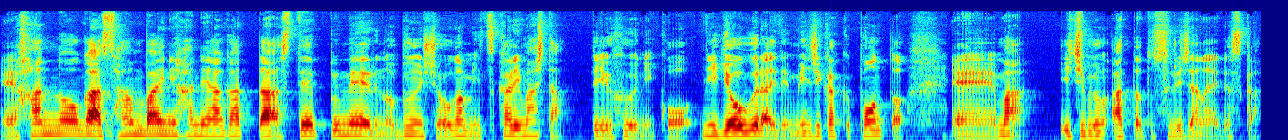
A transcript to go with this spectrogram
えー、反応が3倍に跳ね上がったステップメールの文章が見つかりましたっていうふうにこう2行ぐらいで短くポンと、えー、まあ一文あったとするじゃないですか。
